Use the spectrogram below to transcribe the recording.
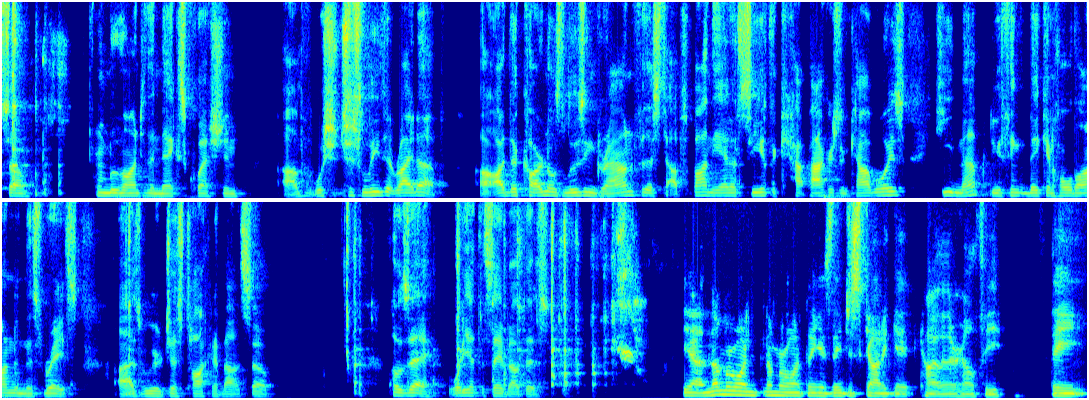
So we'll move on to the next question. Um, which just leads it right up. Uh, are the Cardinals losing ground for this top spot in the NFC if the Packers and Cowboys heating up? Do you think they can hold on in this race? As we were just talking about. So, Jose, what do you have to say about this? Yeah, number one, number one thing is they just got to get Kyler healthy. They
